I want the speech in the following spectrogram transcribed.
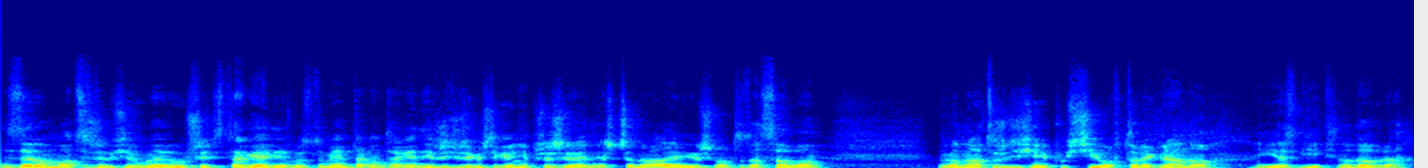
zero mocy, żeby się w ogóle ruszyć, tragedia, po prostu miałem taką tragedię w życiu, że czegoś takiego nie przeżyłem jeszcze, no ale już mam to za sobą. Wygląda na to, że dzisiaj puściło, wtorek rano i jest git, no dobra.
